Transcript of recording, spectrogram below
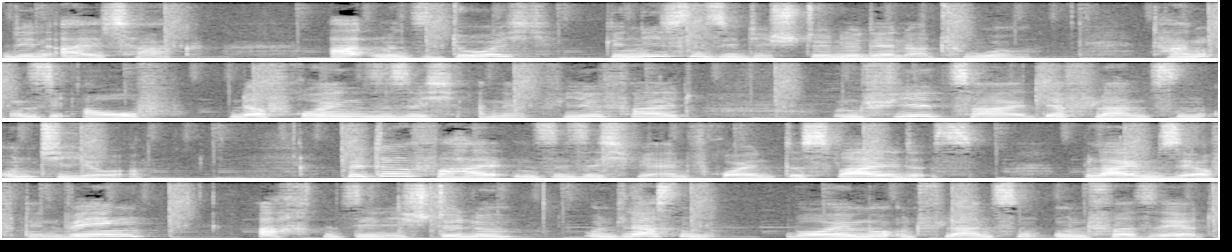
den Alltag. Atmen Sie durch, genießen Sie die Stille der Natur, tanken Sie auf und erfreuen Sie sich an der Vielfalt und Vielzahl der Pflanzen und Tiere. Bitte verhalten Sie sich wie ein Freund des Waldes. Bleiben Sie auf den Wegen, achten Sie die Stille und lassen Sie. Bäume und Pflanzen unversehrt.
